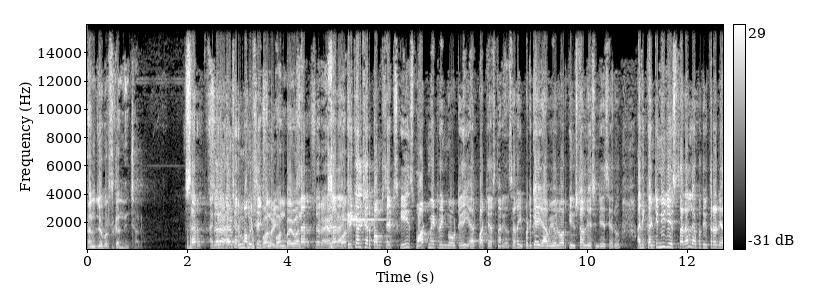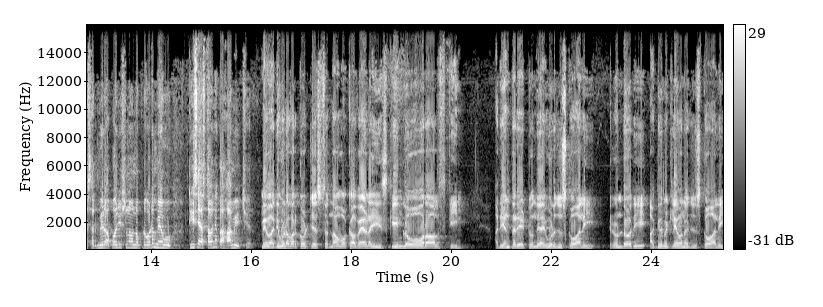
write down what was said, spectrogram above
కన్జ్యూమర్స్కి అందించాలి. Sir agriculture pump. Sets. Sir agriculture pump సెట్స్కి స్మార్ట్ మీటరింగ్ ఒకటి ఏర్పాటు చేస్తున్నారు కదా సార్ ఇప్పటికే యాభై వేల వరకు ఇన్స్టాలేషన్ చేశారు. అది కంటిన్యూ చేస్తారా లేకపోతే విత్డ్రా చేస్తారు? మీరు అపోజిషన్లో ఉన్నప్పుడు కూడా మేము తీసేస్తామని ఒక హామీ ఇచ్చారు. మేము అది కూడా వర్కౌట్ చేస్తున్నాం. ఒకవేళ ఈ స్కీమ్లో ఓవరాల్ స్కీమ్ అది ఎంత రేట్ ఉంది అవి కూడా చూసుకోవాలి. రెండోది అగ్రిమెంట్లు ఏమైనా చూసుకోవాలి.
